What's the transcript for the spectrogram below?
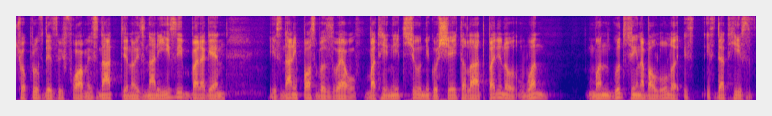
to approve this reform. It's not, you know, it's not easy, but again, it's not impossible as well. But he needs to negotiate a lot. But you know, one one good thing about Lula is is that he's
